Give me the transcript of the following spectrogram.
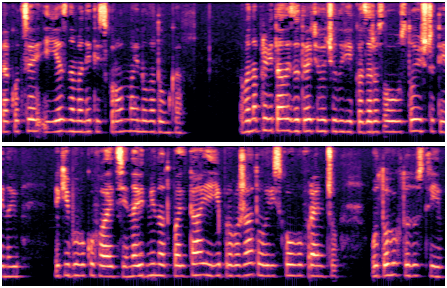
Так оце і є знаменитий скрон, майнула думка. Вона привіталась до третього чоловіка, зарослого густою щетиною, який був у куфайці, на відміну від пальта її провожатого військового френчу, у того, хто зустрів.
